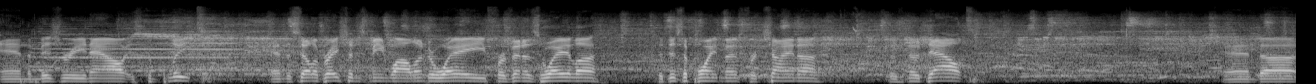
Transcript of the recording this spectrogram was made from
and the misery now is complete. And the celebrations, meanwhile, underway for Venezuela. The disappointment for China. There's no doubt and uh,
